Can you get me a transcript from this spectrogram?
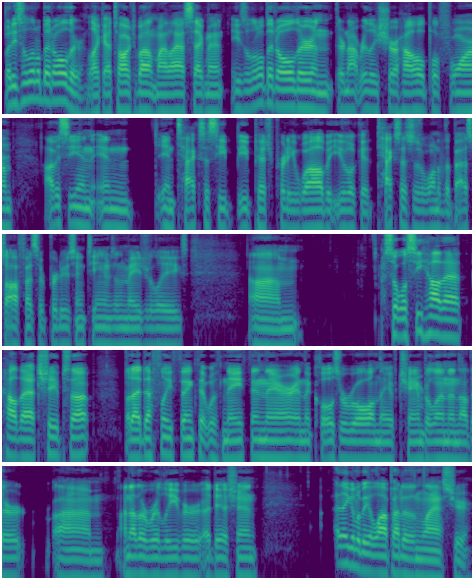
But he's a little bit older, like I talked about in my last segment. He's a little bit older, and they're not really sure how he'll perform. Obviously, in in in Texas, he, he pitched pretty well, but you look at Texas as one of the best offensive producing teams in the major leagues. Um, so we'll see how that how that shapes up. But I definitely think that with Nathan there in the closer role, and they have Chamberlain, another um, another reliever addition, I think it'll be a lot better than last year.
